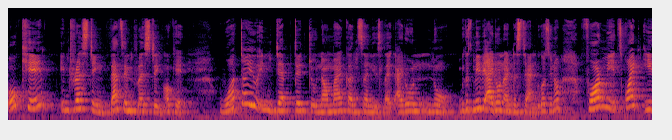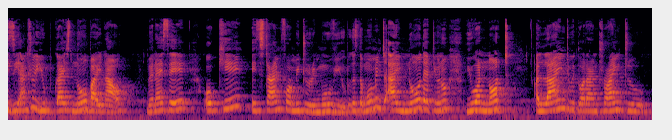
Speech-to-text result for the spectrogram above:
Okay, interesting. That's interesting. Okay. What are you indebted to? Now my concern is like I don't know because maybe I don't understand because you know for me it's quite easy. I'm sure you guys know by now when I say okay it's time for me to remove you because the moment I know that you know you are not aligned with what I'm trying to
